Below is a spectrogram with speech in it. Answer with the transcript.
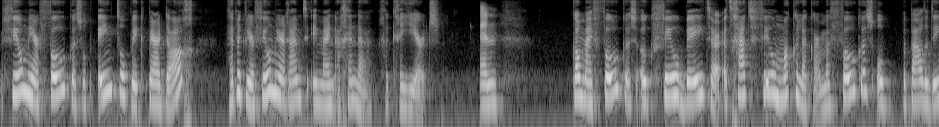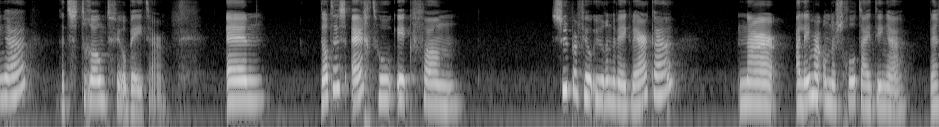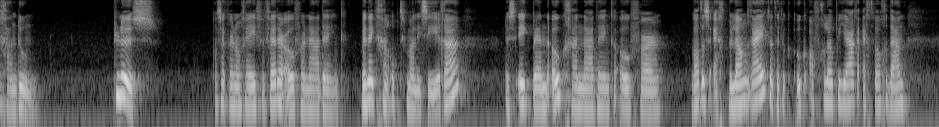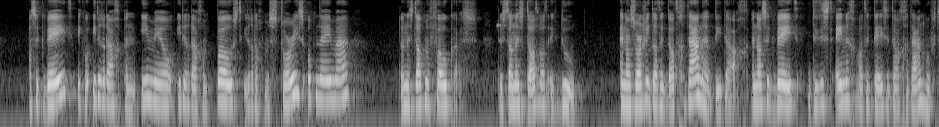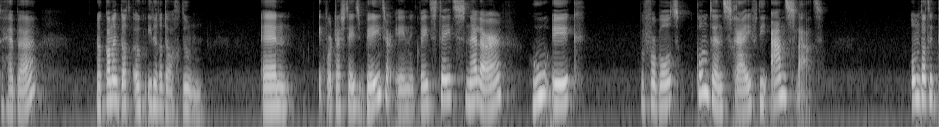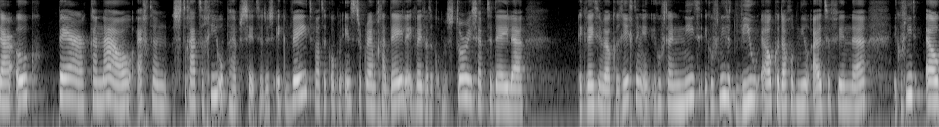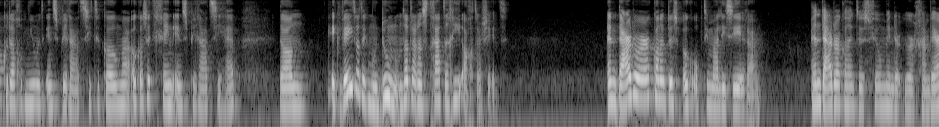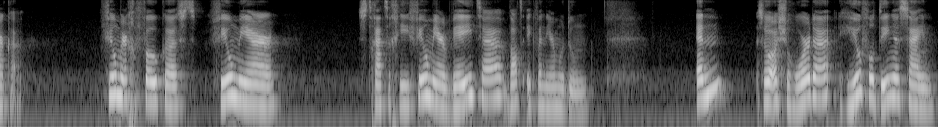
veel meer focus op één topic per dag, heb ik weer veel meer ruimte in mijn agenda gecreëerd. En kan mijn focus ook veel beter. Het gaat veel makkelijker. Mijn focus op bepaalde dingen, het stroomt veel beter. En dat is echt hoe ik van super veel uren in de week werken naar alleen maar onder schooltijd dingen ben gaan doen. Plus, als ik er nog even verder over nadenk, ben ik gaan optimaliseren. Dus ik ben ook gaan nadenken over wat is echt belangrijk. Dat heb ik ook afgelopen jaren echt wel gedaan. Als ik weet, ik wil iedere dag een e-mail, iedere dag een post, iedere dag mijn stories opnemen, dan is dat mijn focus. Dus dan is dat wat ik doe. En dan zorg ik dat ik dat gedaan heb die dag. En als ik weet, dit is het enige wat ik deze dag gedaan hoef te hebben, dan kan ik dat ook iedere dag doen. En ik word daar steeds beter in. Ik weet steeds sneller hoe ik bijvoorbeeld content schrijf die aanslaat. Omdat ik daar ook per kanaal echt een strategie op heb zitten. Dus ik weet wat ik op mijn Instagram ga delen. Ik weet wat ik op mijn stories heb te delen. Ik weet in welke richting. Ik, ik, hoef daar niet, ik hoef niet het wiel elke dag opnieuw uit te vinden. Ik hoef niet elke dag opnieuw met inspiratie te komen. Ook als ik geen inspiratie heb, dan ik weet wat ik moet doen, omdat er een strategie achter zit. En daardoor kan ik dus ook optimaliseren. En daardoor kan ik dus veel minder uur gaan werken. Veel meer gefocust, veel meer strategie, veel meer weten wat ik wanneer moet doen. En zoals je hoorde, heel veel dingen zijn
